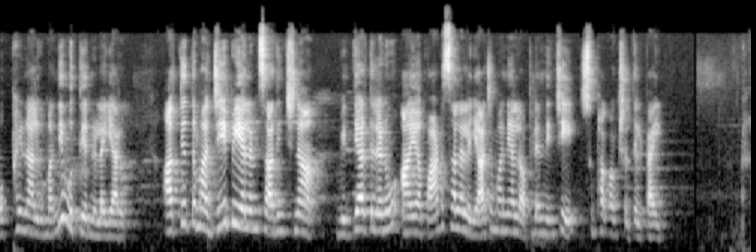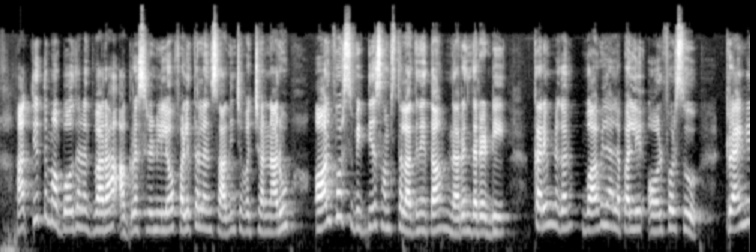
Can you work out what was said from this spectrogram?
ముప్పై నాలుగు మంది ఉత్తీర్ణులయ్యారు. అత్యుత్తమ జీపీఎల్ను సాధించిన విద్యార్థులను ఆయా పాఠశాలల యాజమాన్యాలు అభినందించి శుభాకాంక్షలు తెలిపాయి. అత్యుత్తమ బోధన ద్వారా అగ్రశ్రేణిలో ఫలితాలను సాధించవచ్చన్నారు ఆల్ఫోర్స్ విద్యా సంస్థల అధినేత నరేందర్ రెడ్డి. కరీంనగర్ వావిలాలపల్లి ఆల్ఫర్సు ట్రైనీ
